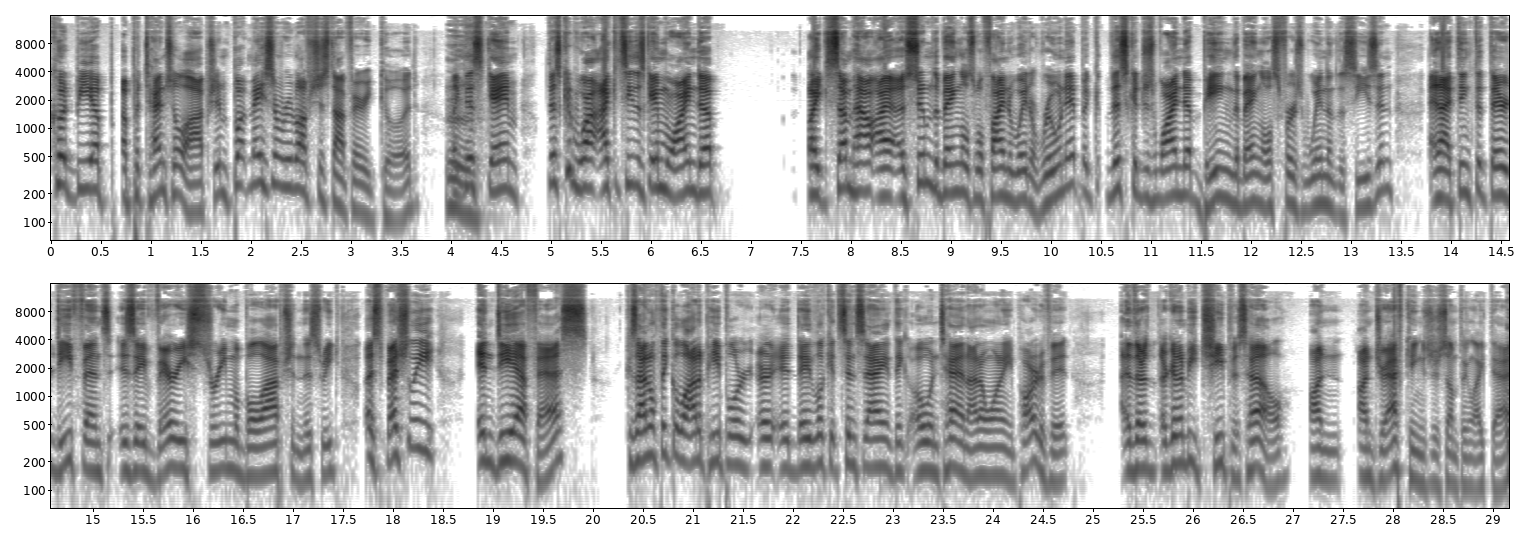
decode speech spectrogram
could be a, a potential option. But Mason Rudolph's just not very good. Like this hmm. game, this could I could see this game wind up like somehow I assume the Bengals will find a way to ruin it, but this could just wind up being the Bengals' first win of the season. And I think that their defense is a very streamable option this week, especially in DFS, because I don't think a lot of people are, are they look at Cincinnati and think 0 and 10. I don't want any part of it. Uh, They're they're going to be cheap as hell on on DraftKings or something like that.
